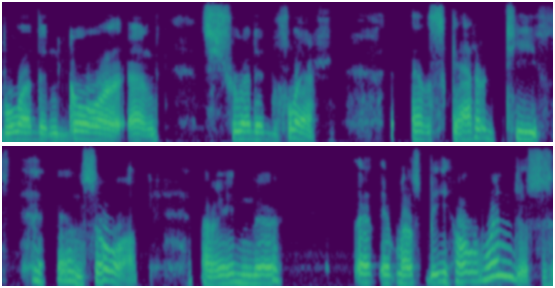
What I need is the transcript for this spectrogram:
blood and gore and shredded flesh and scattered teeth and so on. I mean, uh, it, it must be horrendous,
